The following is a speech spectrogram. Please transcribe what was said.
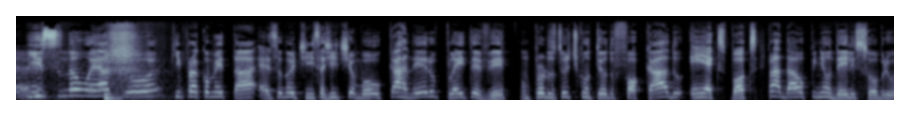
Isso não é à toa que para comentar essa notícia a gente chamou o Carneiro Play TV, um produtor de conteúdo focado em Xbox, para dar a opinião dele sobre o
